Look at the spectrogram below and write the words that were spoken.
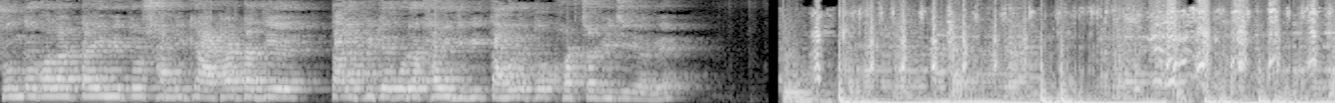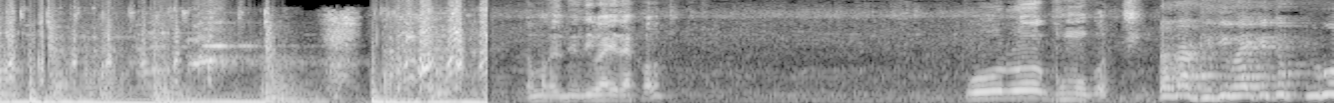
সন্ধ্যাবেলার টাইমে তোর স্বামীকে আঠাটা দিয়ে তাল পিঠে করে খাইয়ে দিবি তাহলে তোর খরচা বেঁচে যাবে। তোমাদের দিদিভাই দেখো পুরো ঘুমো করছি। দাদা দিদি ভাইকে তো পুরো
